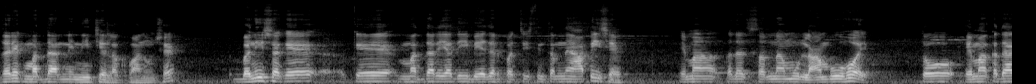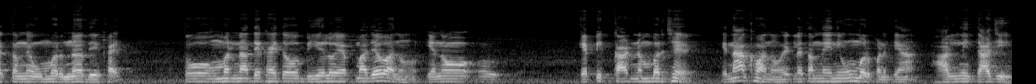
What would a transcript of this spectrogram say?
દરેક મતદારની નીચે લખવાનું છે. બની શકે કે મતદાર યાદી બે હજાર પચીસની તમને આપી છે એમાં કદાચ સરનામું લાંબુ હોય, તો એમાં કદાચ તમને ઉંમર ન દેખાય. તો ઉંમર ના દેખાય તો બીએલઓ એપમાં જવાનું. એનો એપિક કાર્ડ નંબર છે એ નાખવાનો. એટલે તમને એની ઉંમર પણ ત્યાં હાલની તાજી,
